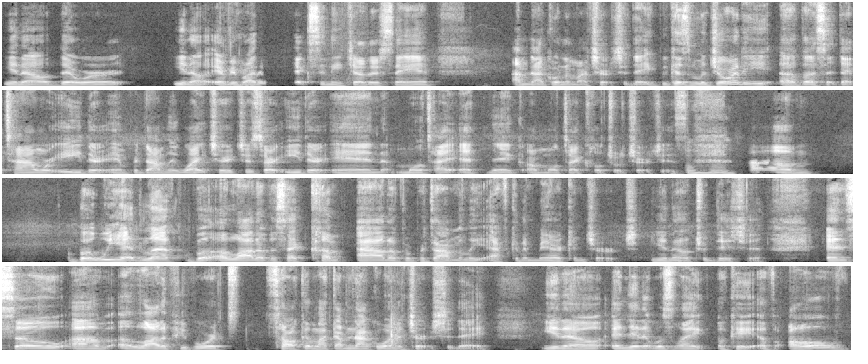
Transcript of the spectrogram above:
you know, there were, you know, hmm everybody texting each other saying, I'm not going to my church today because majority of us at that time were either in predominantly white churches or either in multi-ethnic or multicultural churches. hmm Um, but we had left, but a lot of us had come out of a predominantly African American church, you know, tradition. And so um, a lot of people were t- talking like, I'm not going to church today, you know. And then it was like, okay, of all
